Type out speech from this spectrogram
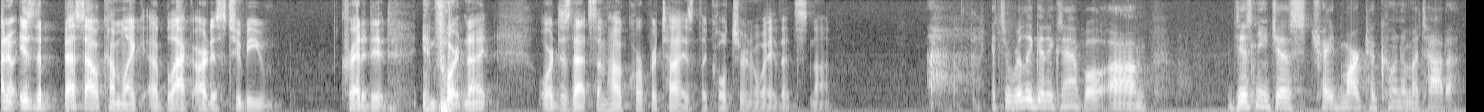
I don't know, is the best outcome like a black artist to be credited in Fortnite? Or does that somehow corporatize the culture in a way that's not? It's a really good example. Um, Disney just trademarked Hakuna Matata.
